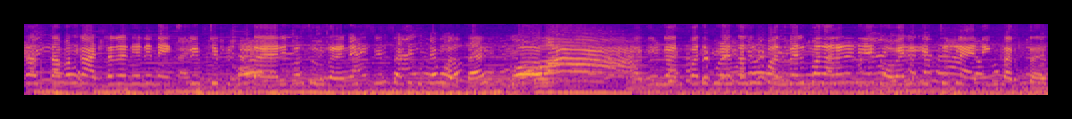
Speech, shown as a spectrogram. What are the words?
रस्ता पण गाठला नाही आणि नेक्स्ट ट्रिपची तयारी पण सुरू करेल नेक्स्ट ट्रिपसाठी कुठे बोलताय गोवा. अजून गणपतीपुळ्याचा अजून पनवेल पण आला आणि हे गोव्याच्या ट्रिपची प्लॅनिंग करतायत.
